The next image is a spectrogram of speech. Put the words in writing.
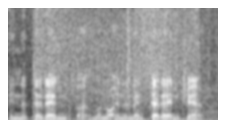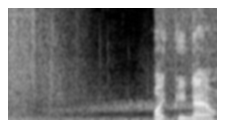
in a dead end, but we're not in a dead end yet. Might be now.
